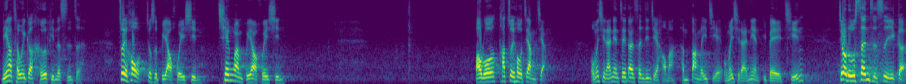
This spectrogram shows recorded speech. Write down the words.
你要成为一个和平的使者。最后就是不要灰心，千万不要灰心。保罗他最后这样讲，我们一起来念这段圣经节好吗？很棒的一节，我们一起来念预备起。就如身子是一个，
